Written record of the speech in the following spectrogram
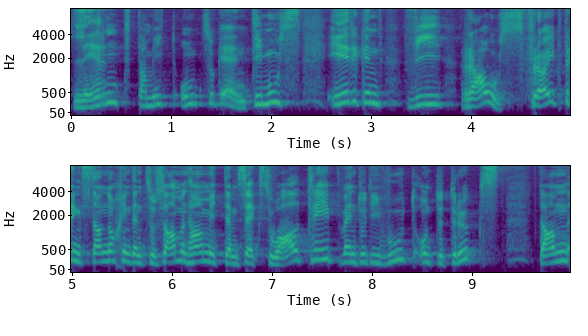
lernt damit umzugehen. Die muss irgendwie raus. Freud bringt es dann noch in den Zusammenhang mit dem Sexualtrieb. Wenn du die Wut unterdrückst, dann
